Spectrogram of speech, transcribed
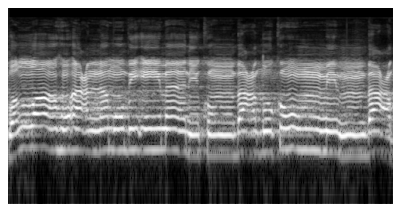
والله أعلم بإيمانكم بعضكم من بعض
